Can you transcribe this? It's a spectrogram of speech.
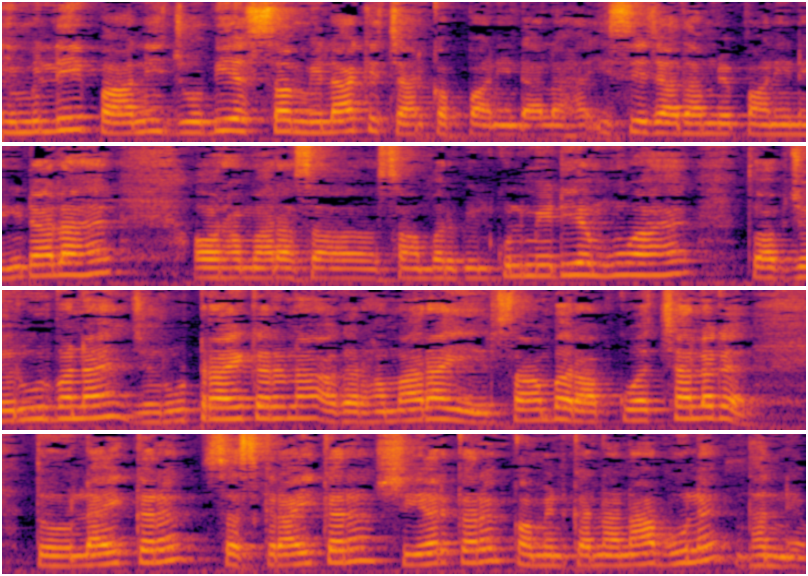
इमली पानी जो भी है सब मिला के चार कप पानी डाला है। इससे ज़्यादा हमने पानी नहीं डाला है और हमारा सा, सांबर बिल्कुल मीडियम हुआ है। तो आप ज़रूर बनाएँ ज़रूर ट्राई करना। अगर हमारा ये सांबर आपको अच्छा लगे तो लाइक करें सब्सक्राइब करें शेयर करें कमेंट करना ना भूलें। धन्यवाद।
